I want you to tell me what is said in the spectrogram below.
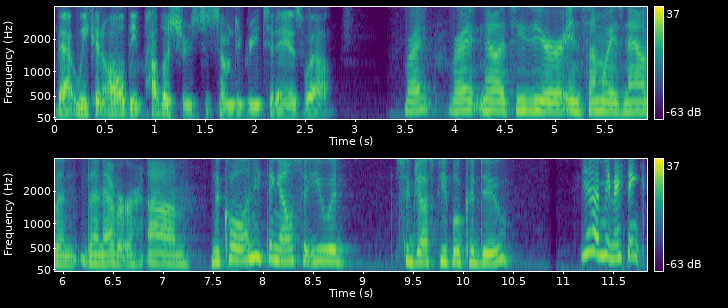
that we can all be publishers to some degree today as well. Right, right. No, it's easier in some ways now than than ever. Um, Nicole, anything else that you would suggest people could do? Yeah, I mean, I think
